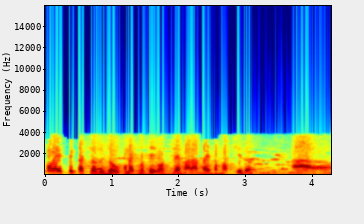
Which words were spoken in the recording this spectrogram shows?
Qual é a expectativa do jogo? Como é que vocês vão se preparar para essa partida? Ah,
